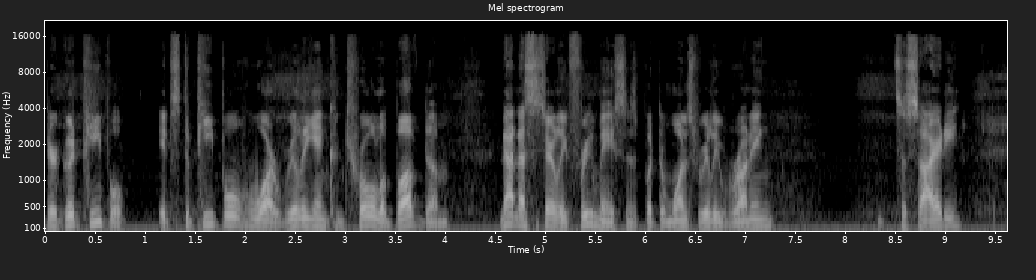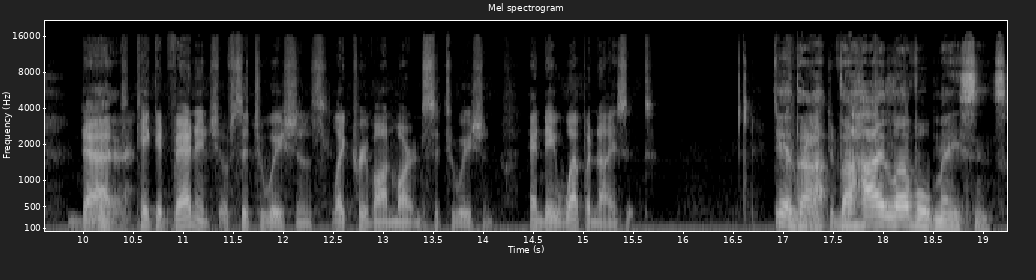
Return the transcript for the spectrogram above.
They're good people. It's the people who are really in control above them, not necessarily Freemasons, but the ones really running society that Yeah. take advantage of situations like Trayvon Martin's situation and they weaponize it. Yeah, the the high level masons.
